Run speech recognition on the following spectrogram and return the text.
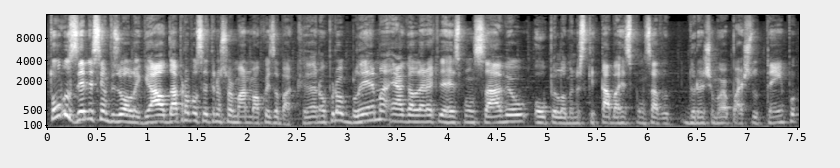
Todos eles têm um visual legal, dá para você transformar numa coisa bacana. O problema é a galera que é responsável, ou pelo menos que estava responsável durante a maior parte do tempo,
